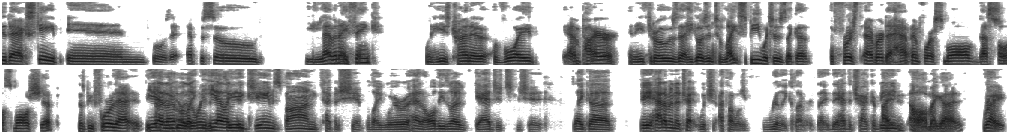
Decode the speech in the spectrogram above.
did that escape in what was it, episode eleven, I think, when he's trying to avoid Empire and he throws, uh, he goes into light speed, which was like a the first ever to happen for a small vessel, a small ship. Because before that, had like, like only he the had like the big- James Bond type of ship, like where it had all these like gadgets and shit. Like uh, they had him in a track, which I thought was really clever. Like they had the tractor I- beam. oh my god, right?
